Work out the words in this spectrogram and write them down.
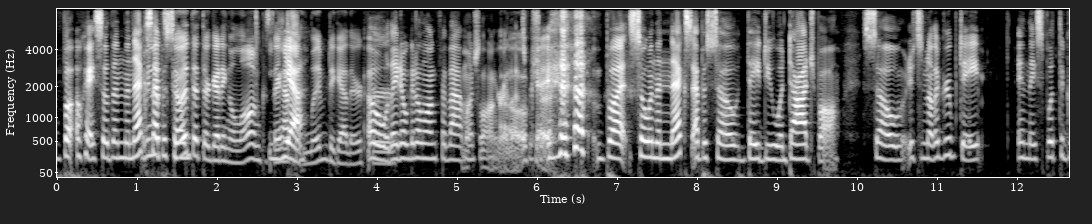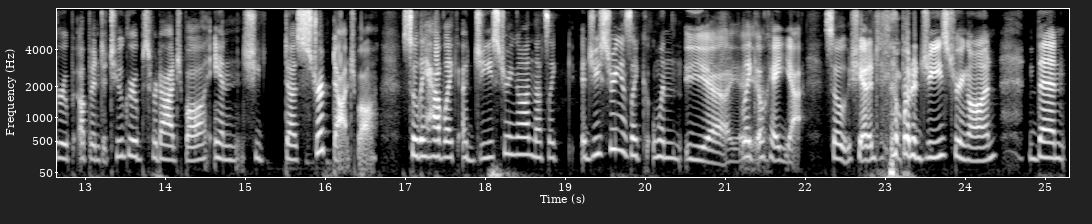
But okay, so then the I next mean, that's episode. good that they're getting along because they have Yeah. to live together. Oh, they don't get along for that much longer. Oh, that's for sure. okay. But so in the next episode, they do a dodgeball. So it's another group date, and they split the group up into two groups for dodgeball, and she does strip dodgeball. So they have like a G string on. That's like a G string is like when yeah, yeah. like yeah. okay yeah. So she had to put a G string on, then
